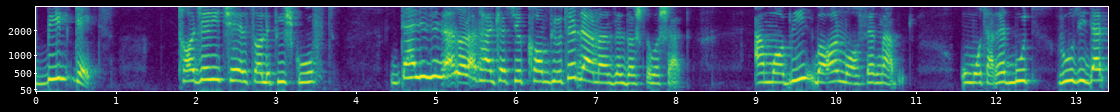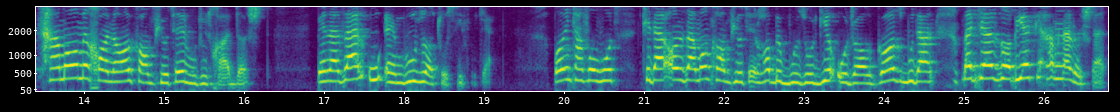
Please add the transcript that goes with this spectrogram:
بیل گیتس تاجری چهل سال پیش گفت دلیلی ندارد هر کسی یک کامپیوتر در منزل داشته باشد. اما بیل با آن موافق نبود. او معتقد بود روزی در تمام خانه ها کامپیوتر وجود خواهد داشت. به نظر او امروز را توصیف می‌کرد. با این تفاوت که در آن زمان کامپیوترها به بزرگی اجاق گاز بودند و جذابیتی هم نداشتند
